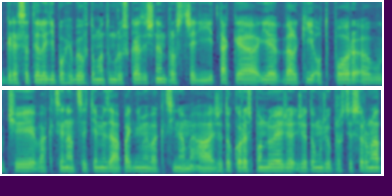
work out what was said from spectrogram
kde se ty lidi pohybují v tomto ruskojazyčném prostředí, tak eh, je velký odpor eh, vůči vakcinaci těmi západními vakcínami a že to koresponduje, že, že to můžou prostě srovnat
